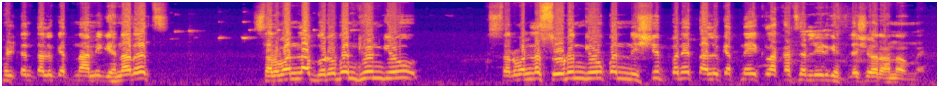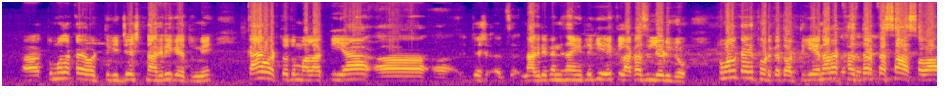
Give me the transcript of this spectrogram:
फलटण तालुक्यातनं आम्ही घेणारच. सर्वांना बरोबर घेऊन घेऊ सर्वांना सोडून घेऊ पण निश्चितपणे तालुक्यातनं एक लाखाचं लीड घेतल्याशिवाय राहणार नाही. तुम्हाला काय वाटतं की ज्येष्ठ नागरिक आहे तुम्ही काय वाटतं तुम्हाला की या नागरिकांनी सांगितलं की एक लाखाचं लीड घेऊ? तुम्हाला काय थोडक्यात वाटतं की येणारा खासदार कसा असावा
